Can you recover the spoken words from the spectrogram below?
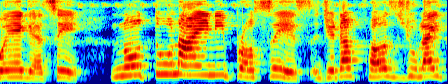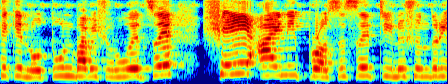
হয়ে গেছে। নতুন আইনি প্রসেস যেটা ফার্স্ট জুলাই থেকে নতুনভাবে শুরু হয়েছে, সেই আইনি প্রসেসে টিনু সুন্দরী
